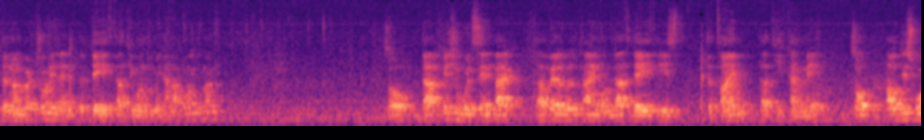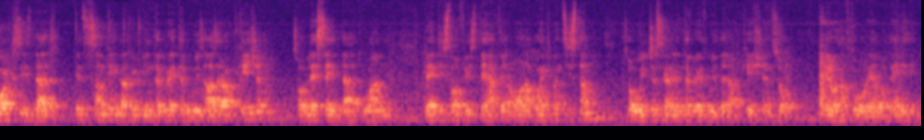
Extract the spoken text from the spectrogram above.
the number choice and the date that you want to make an appointment. So the application will send back the available time on that date is the time that he can make. So how this works is that it's something that will be integrated with other application. So let's say that one dentist office, they have their own appointment system. So we're just to integrate with that application so they don't have to worry about anything.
